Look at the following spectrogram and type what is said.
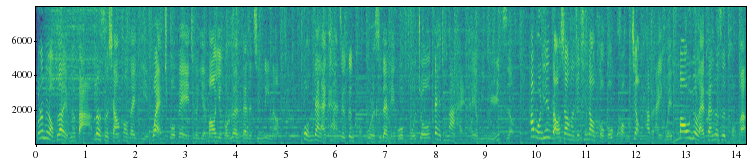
观众朋友，不知道有没有把垃圾箱放在野外，结果被这个野猫、野狗乱翻的经历呢？不过我们再来看这个更恐怖的是，在美国佛州戴托纳海滩有名女子哦，她某天早上呢就听到狗狗狂叫，她本来以为猫又来搬垃圾桶了，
